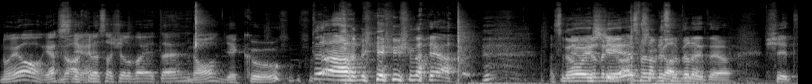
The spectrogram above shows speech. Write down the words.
No jo, jasně. No Achillesa želva je ten... No, děkuju. Tak, ježišmarja. Já jsem No měl ještě dobrý, jeden jsme tam, jsme byli, jo. ty. Shit.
